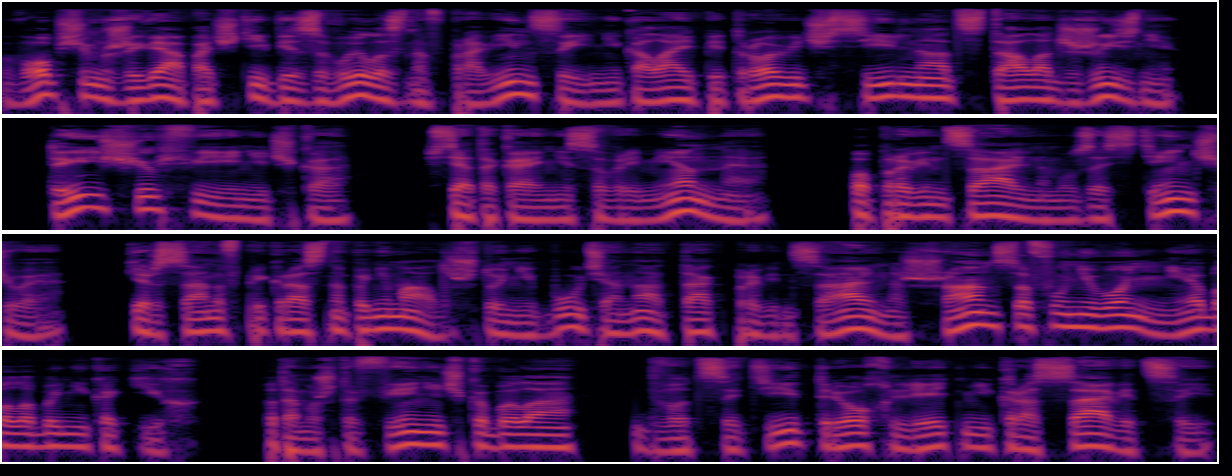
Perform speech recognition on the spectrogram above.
В общем, живя почти безвылазно в провинции, Николай Петрович сильно отстал от жизни. Ты еще фенечка, вся такая несовременная, по-провинциальному застенчивая. Кирсанов прекрасно понимал, что не будь она так провинциальна, шансов у него не было бы никаких, потому что Фенечка была 23-летней красавицей,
